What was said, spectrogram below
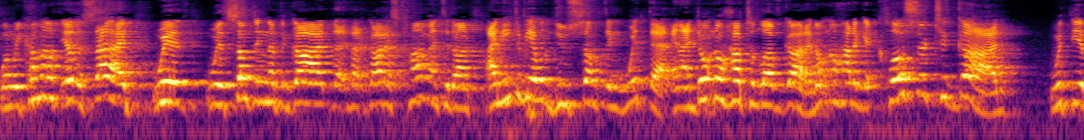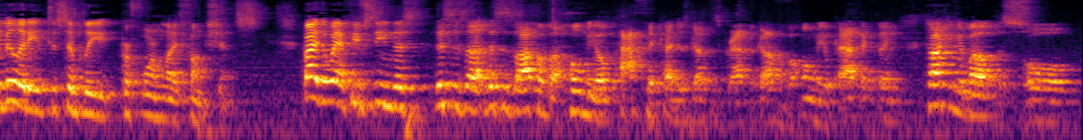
when we come out the other side with, with something that the God that, that God has commented on, I need to be able to do something with that. And I don't know how to love God. I don't know how to get closer to God with the ability to simply perform life functions. By the way, if you've seen this, this is, a, this is off of a homeopathic, I just got this graphic off of a homeopathic thing, talking about the soul.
